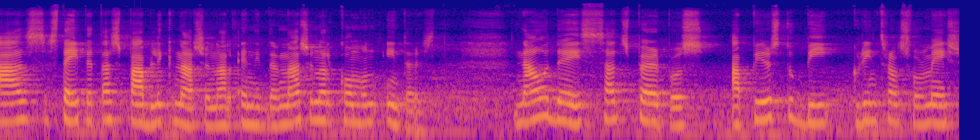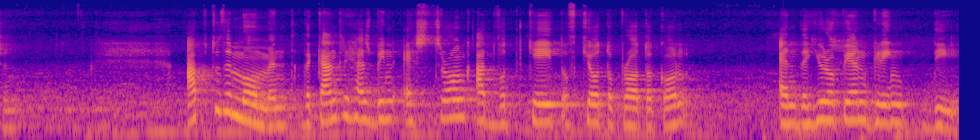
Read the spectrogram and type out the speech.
as stated as public, national, and international common interest. Nowadays, such purpose appears to be green transformation. Up to the moment, the country has been a strong advocate of Kyoto Protocol and the European Green Deal.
